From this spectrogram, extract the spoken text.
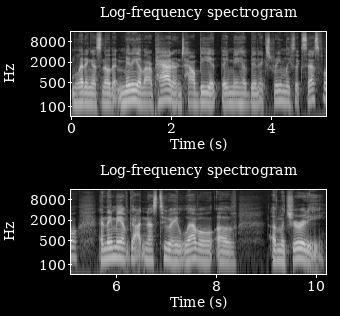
letting us know that many of our patterns, howbeit they may have been extremely successful and they may have gotten us to a level of, of maturity,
